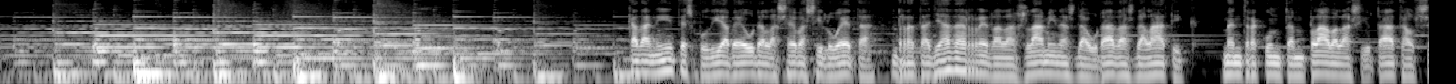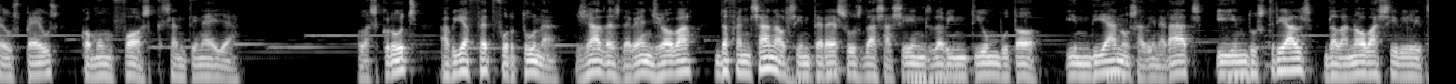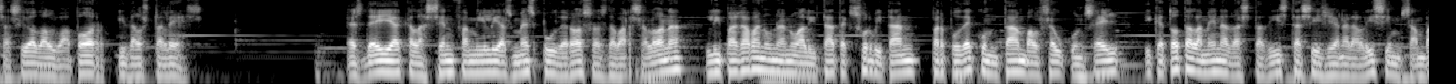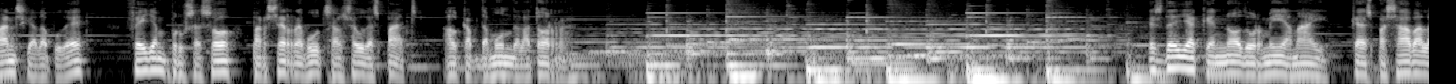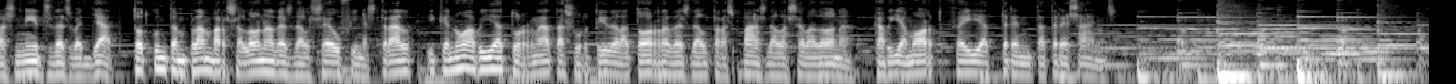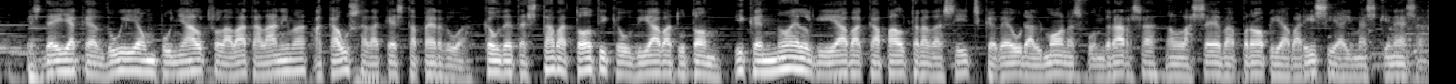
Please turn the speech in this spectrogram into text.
Cada nit es podia veure la seva silueta retallada rere les làmines daurades de l'àtic, mentre contemplava la ciutat als seus peus com un fosc sentinella. L'Scrooge havia fet fortuna, ja des de ben jove, defensant els interessos d'assassins de 21 botó, indianos adinerats i industrials de la nova civilització del vapor i dels telers. Es deia que les 100 famílies més poderoses de Barcelona li pagaven una anualitat exorbitant per poder comptar amb el seu consell i que tota la mena d'estadistes i generalíssims amb ànsia de poder feien processó per ser rebuts al seu despatx, al capdamunt de la torre. Es deia que no dormia mai, que es passava les nits desvetllat, tot contemplant Barcelona des del seu finestral i que no havia tornat a sortir de la torre des del traspàs de la seva dona, que havia mort feia 33 anys. Es deia que duia un punyal clavat a l'ànima a causa d'aquesta pèrdua, que ho detestava tot i que odiava tothom, i que no el guiava cap altre desig que veure el món esfondrar-se en la seva pròpia avarícia i mesquinesa.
